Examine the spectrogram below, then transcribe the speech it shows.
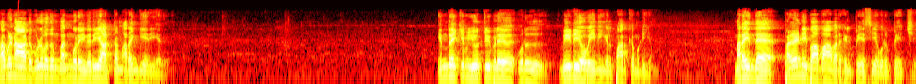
தமிழ்நாடு முழுவதும் வன்முறை வெறியாட்டம் அரங்கேறியது. இன்றைக்கும் யூடியூபில் ஒரு வீடியோவை நீங்கள் பார்க்க முடியும். மறைந்த பழனி பாபா அவர்கள் பேசிய ஒரு பேச்சு.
